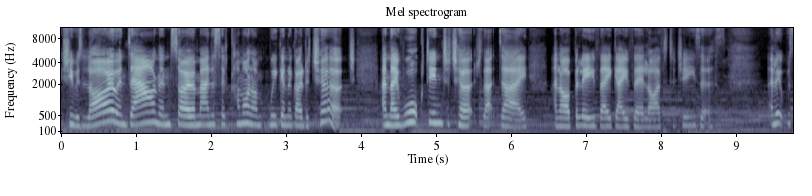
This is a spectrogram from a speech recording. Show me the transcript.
She was low and down, and so Amanda said, "Come on, we're going to go to church." And they walked into church that day, and I believe they gave their lives to Jesus. And it was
